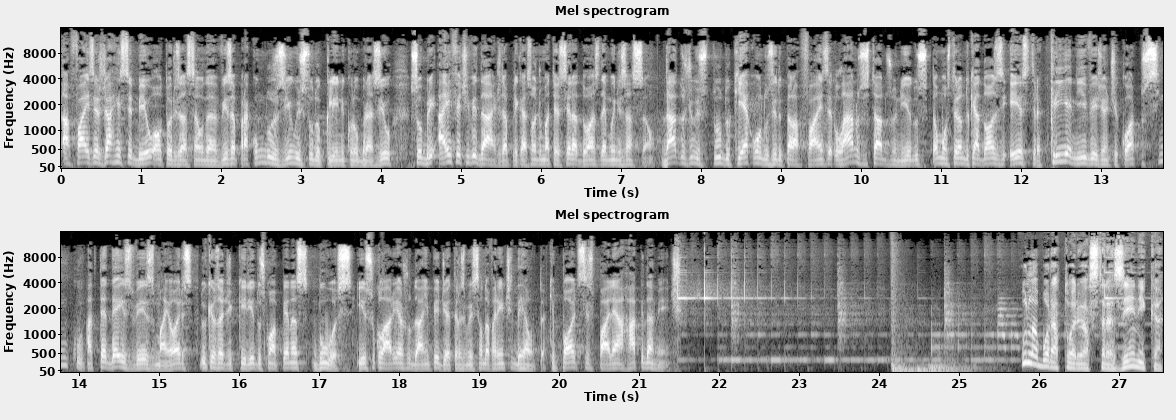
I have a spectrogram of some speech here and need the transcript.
A Pfizer já recebeu autorização da Anvisa para conduzir um estudo clínico no Brasil sobre a efetividade da aplicação de uma terceira dose da imunização. Dados de um estudo que é conduzido pela Pfizer lá nos Estados Unidos estão mostrando que a dose extra cria níveis de anticorpos 5 até 10 vezes maiores do que os adquiridos com apenas duas. Isso, claro, ia ajudar a impedir a transmissão da variante Delta, que pode se espalhar rapidamente. O laboratório AstraZeneca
